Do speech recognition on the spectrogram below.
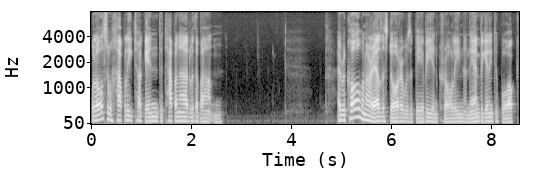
will also happily tuck in to tapenade with a baton. I recall when our eldest daughter was a baby and crawling and then beginning to walk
